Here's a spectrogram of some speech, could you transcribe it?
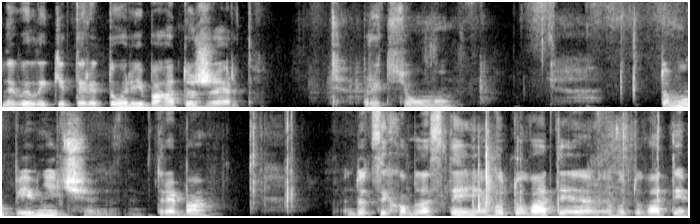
Невеликі території, багато жертв при цьому. Тому північ треба до цих областей готувати, готувати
